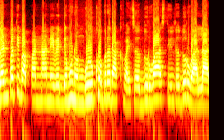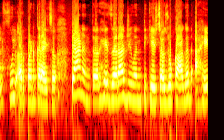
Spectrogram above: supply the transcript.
गणपती बाप्पांना नैवेद्य म्हणून गुळ खोबरं दाखवायचं. दुर्वा असतील तर दुर्वा लाल फूल अर्पण करायचं. त्यानंतर हे जरा जिवंतिकेचा जो कागद आहे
